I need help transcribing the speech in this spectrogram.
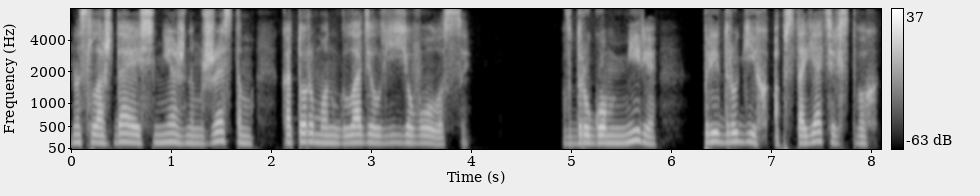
наслаждаясь нежным жестом, которым он гладил ее волосы. В другом мире, при других обстоятельствах,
